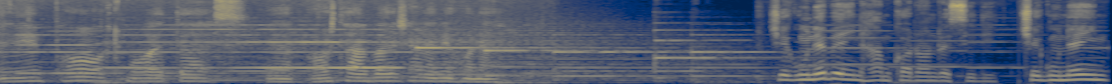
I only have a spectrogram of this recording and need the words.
یعنی پاک مقدس. آرت اولش هم یعنی هنر. چگونه به این همکاران رسیدید؟ چگونه این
